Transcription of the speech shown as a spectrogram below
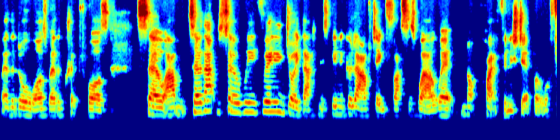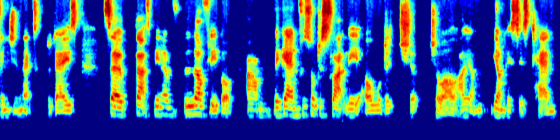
where the door was, where the crypt was. So, um, so that so we've really enjoyed that, and it's been a good outing for us as well. We're not quite finished it, but we'll finish in the next couple of days. So that's been a lovely book. Um, again, for sort of slightly older ch- child, our young, youngest is 10.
